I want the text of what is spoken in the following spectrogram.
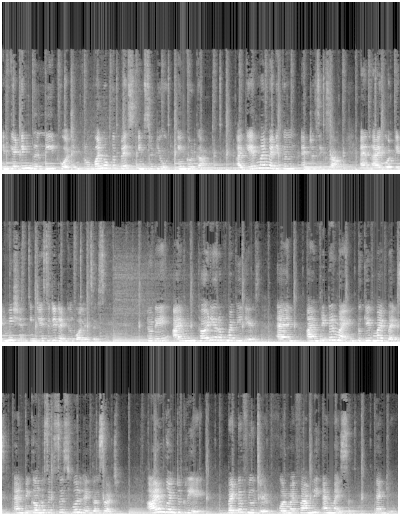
in getting the NEET coaching from one of the best institute in Gurgaon. I gave my medical entrance exam and I got admission in JCT Dental College. Today I am in third year of my BDS and I am determined to give my best and become a successful dental surgeon. I am going to create better future for my family and myself. Thank you.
